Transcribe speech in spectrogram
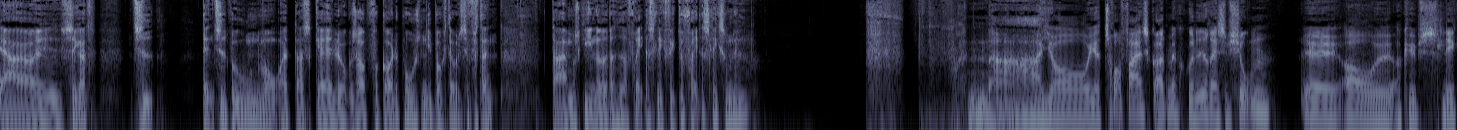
Det er øh, sikkert tid, den tid på ugen, hvor at der skal lukkes op for godteposen i bogstavelse forstand. Der er måske noget, der hedder fredagslik. Fik du fredagslik som lille? Nej, jo, jeg tror faktisk godt, man kunne gå ned i receptionen øh, og, øh, og købe slik.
